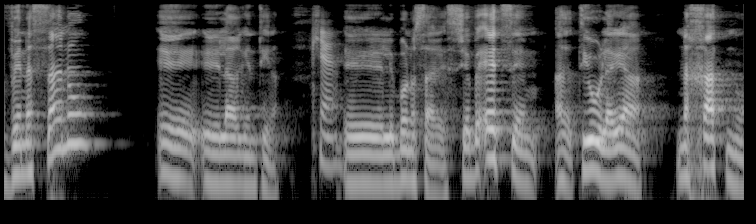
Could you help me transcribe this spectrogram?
ונסענו אה, אה, לארגנטינה. כן. אה, לבונוס איירס, שבעצם הטיול היה, נחתנו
